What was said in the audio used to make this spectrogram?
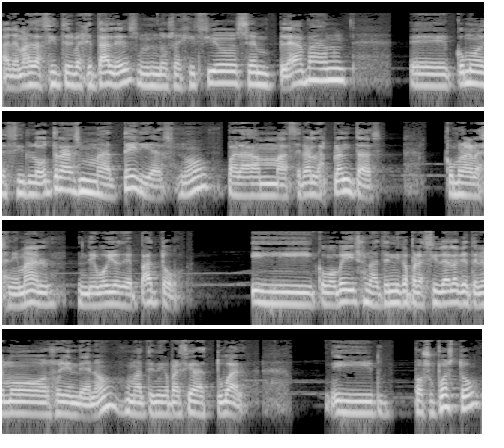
Además de aceites vegetales, los egipcios empleaban, eh, ¿cómo decirlo?, otras materias, ¿no?, para macerar las plantas, como la grasa animal, de bollo de pato, y como veis, una técnica parecida a la que tenemos hoy en día, ¿no? Una técnica parecida a la actual. Y, por supuesto,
